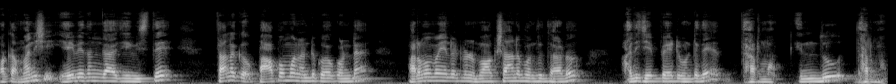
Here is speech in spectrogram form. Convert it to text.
ఒక మనిషి ఏ విధంగా జీవిస్తే తనకు పాపమును అంటుకోకుండా పరమమైనటువంటి మోక్షాన్ని పొందుతాడో అది చెప్పేటువంటిదే ధర్మం. హిందూ ధర్మం.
